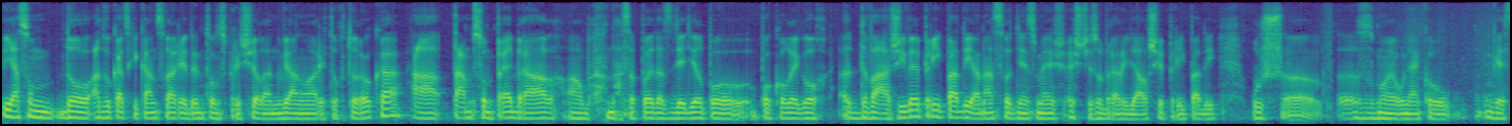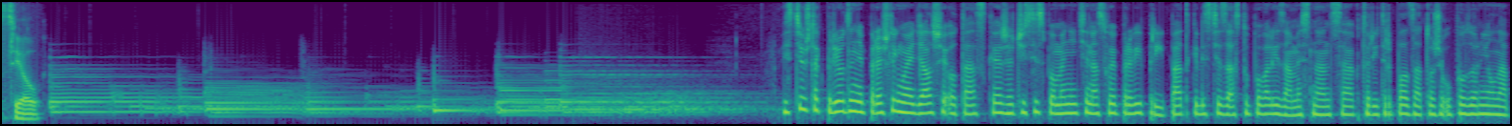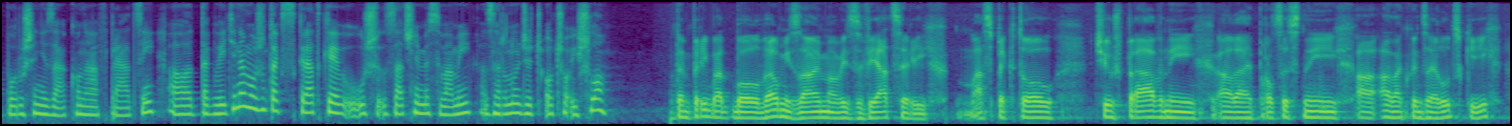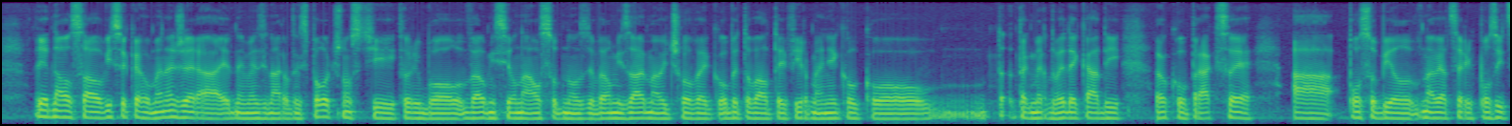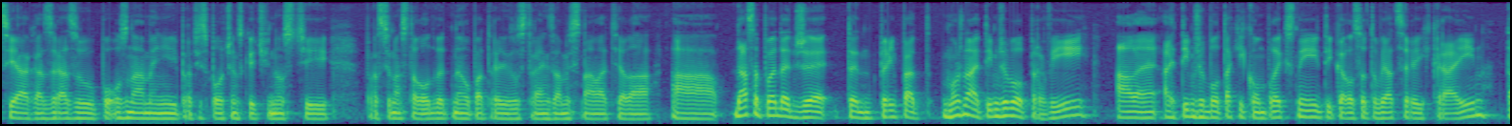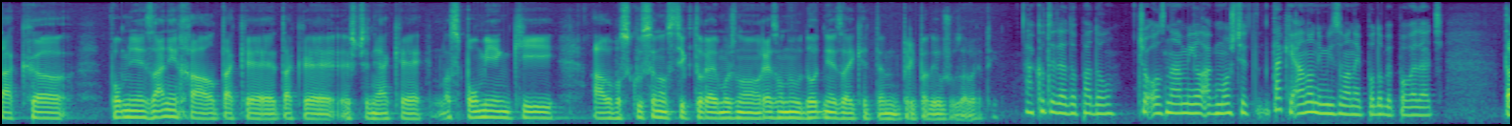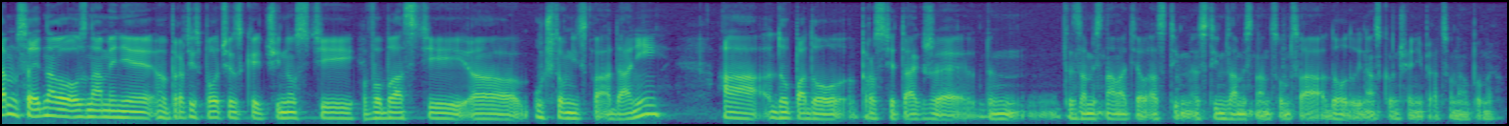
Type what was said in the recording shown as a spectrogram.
Ja som do advokátskej kancelárie Dentons prišiel len v januári tohto roka a tam som prebral, alebo dá sa povedať, zdedil po, po kolegoch dva živé prípady a následne sme ešte zobrali ďalšie prípady už s mojou nejakou gestiou. Vy ste už tak prirodzene prešli k mojej ďalšej otázke, že či si spomeníte na svoj prvý prípad, kedy ste zastupovali zamestnanca, ktorý trpel za to, že upozornil na porušenie zákona v práci. Tak viete nám možno tak skrátke, už začneme s vami zhrnúť, že o čo išlo? Ten prípad bol veľmi zaujímavý z viacerých aspektov, či už právnych, ale aj procesných a, a nakoniec aj ľudských. Jednalo sa o vysokého manažera jednej medzinárodnej spoločnosti, ktorý bol veľmi silná osobnosť, veľmi zaujímavý človek, obetoval tej firme niekoľko, takmer dve dekády rokov praxe a pôsobil na viacerých pozíciách a zrazu po oznámení proti spoločenskej činnosti proste nastalo odvetné opatrenie zo strany zamestnávateľa. A dá sa povedať, že ten prípad, možno aj tým, že bol prvý, ale aj tým, že bol taký komplexný, týkalo sa to viacerých krajín, tak e, po mne zanechal také, také ešte nejaké spomienky alebo skúsenosti, ktoré možno rezonujú dodnes, aj keď ten prípad je už uzavretý. Ako teda dopadol? Čo oznámil? Ak môžete v také anonymizovanej podobe povedať. Tam sa jednalo o oznámenie proti spoločenskej činnosti v oblasti uh, účtovníctva a daní a dopadol proste tak, že ten, ten zamestnávateľ a s tým, s tým zamestnancom sa dohodli na skončení pracovného pomeru.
